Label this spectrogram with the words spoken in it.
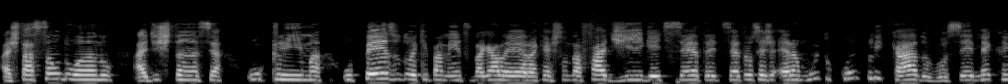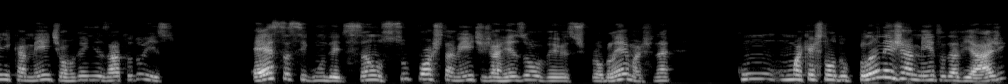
a estação do ano, a distância, o clima, o peso do equipamento da galera, a questão da fadiga, etc, etc. Ou seja, era muito complicado você mecanicamente organizar tudo isso. Essa segunda edição supostamente já resolveu esses problemas, né? Com uma questão do planejamento da viagem.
